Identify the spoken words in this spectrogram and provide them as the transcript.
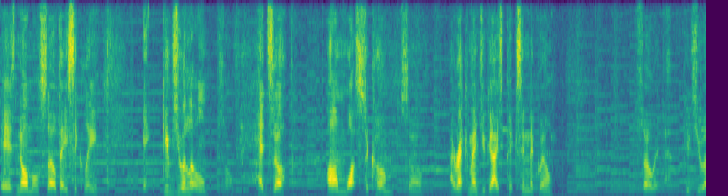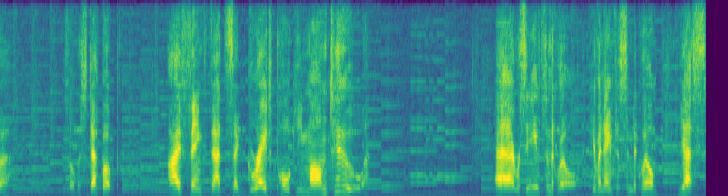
is normal. So basically, it gives you a little sort of heads up on what's to come. So I recommend you guys pick Cyndaquil. So it gives you a sort of a step up. I think that's a great Pokemon too. Uh, received Cyndaquil. Give a name to Cyndaquil? Yes.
